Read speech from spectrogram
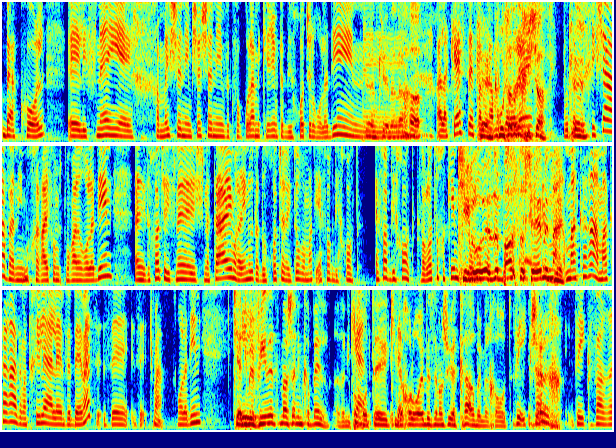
בהכל. אה, לפני אה, חמש שנים, שש שנים, וכבר כולם מכירים את הבדיחות של רולדין. כן, אה, כן, על ה- על הכסף, כן, על כמה זה קבוצת עולה. רכישה. קבוצת כן. רכישה, ואני מוכרה אייפון בתמורה לרולדין. אני זוכרת שלפני שנתיים ראינו את הדוחות של הניטור, ואמרתי, איפה הבדיחות? איפה הבדיחות? כבר לא צוחקים. כאילו, איזה באסה שאין את זה. מה קרה? מה קרה? זה מתחיל להיעלם, ובאמת, זה, תשמע, רולדין... כי אני מבין את מה שאני מקבל, אז אני כן, פחות אה, כביכול רואה בזה משהו יקר במרכאות. יש ערך. והיא כבר, אה,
